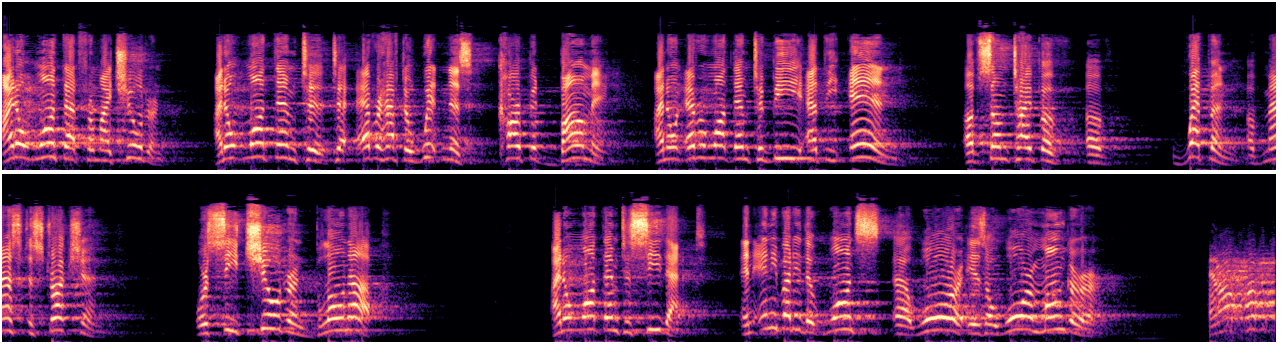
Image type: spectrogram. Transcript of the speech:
I don't want that for my children. I don't want them to, to ever have to witness carpet bombing. I don't ever want them to be at the end of some type of, of weapon of mass destruction or see children blown up. I don't want them to see that. And anybody that wants uh, war is a warmonger. And our Prophet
